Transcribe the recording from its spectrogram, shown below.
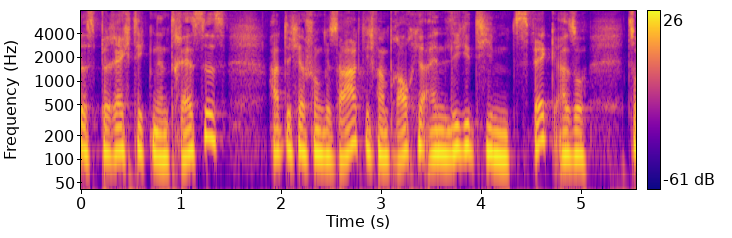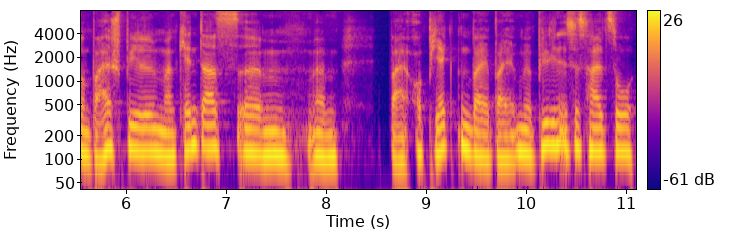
des berechtigten Interesses. Hatte ich ja schon gesagt, ich, man braucht ja einen legitimen Zweck. Also zum Beispiel, man kennt das, ähm, ähm, bei Objekten, bei, bei Immobilien ist es halt so,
